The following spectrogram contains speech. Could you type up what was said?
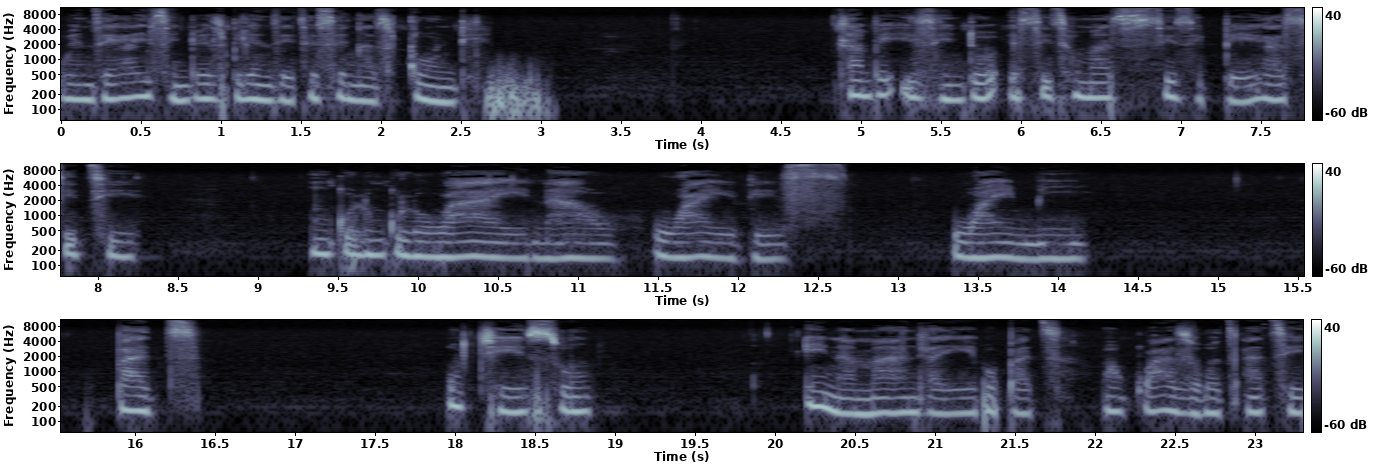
kwenzeka izinto ezimpilweni zethu esingaziqondi. Mhlambe izinto esithi uma sizibheka sithi uNkulunkulu why now? Why this? Why me? But uJesu inamandla yebo but wakwazi ukuthi athi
